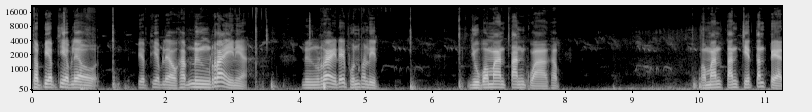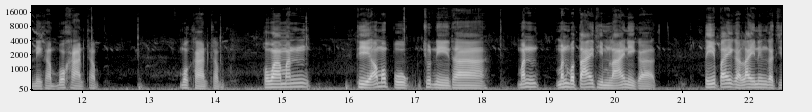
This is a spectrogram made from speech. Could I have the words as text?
ถ้าเปรียบเทียบแล้ว เปรียบเทียบแล้วครับหนึ่งไร่เนี่ยหนึ่งไร่ได้ผลผลิต อยู่ประมาณตันกว่าครับ ประมาณตันเจ็ดตันแปดนี่ครับบ่ขาดครับบ่ขาดครับ เพราะว่ามันที่เอามาปลูกชุดนี้ถ้ามันมันบ่ตายถิ่มหลายนี่ก็ ตีไปกับไร่หนึ่งก็สิ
